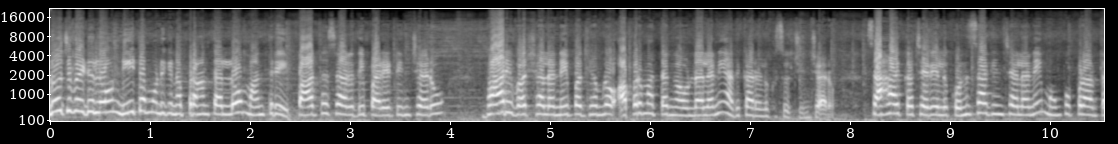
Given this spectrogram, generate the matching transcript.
నూజివీడులో నీట మునిగిన ప్రాంతాల్లో మంత్రి పార్థసారథి పర్యటించారు. భారీ వర్షాల నేపథ్యంలో అప్రమత్తంగా ఉండాలని అధికారులకు సూచించారు. సహాయక చర్యలు కొనసాగించాలని ముంపు ప్రాంత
